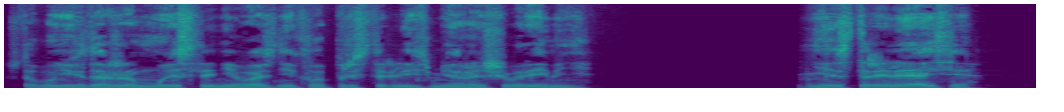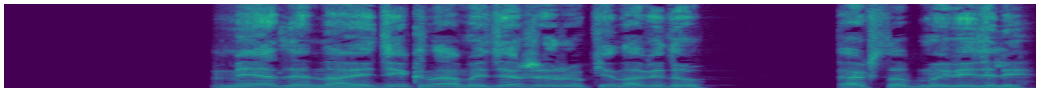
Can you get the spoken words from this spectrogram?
чтобы у них даже мысли не возникло пристрелить меня раньше времени. «Не стреляйте!» «Медленно, иди к нам и держи руки на виду, так, чтобы мы видели.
